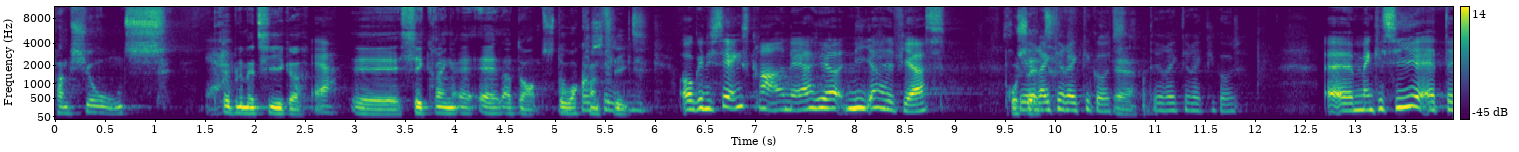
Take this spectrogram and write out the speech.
Pensionsproblematikker, ja. øh, sikring af alderdom, stor konflikt. Organiseringsgraden er her 79 procent. Det er rigtig, rigtig godt. Ja. Det er rigtig, rigtig godt. Uh, man kan sige, at, uh,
